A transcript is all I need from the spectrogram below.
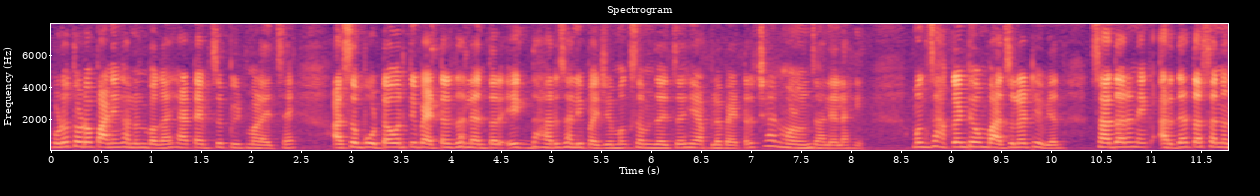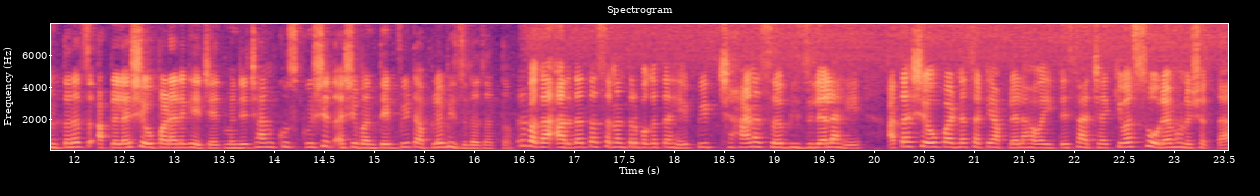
थोडं थोडं पाणी घालून बघा ह्या टाईपचं पीठ मळायचं आहे. असं बोटावरती बॅटर झाल्यानंतर एक धार झाली पाहिजे मग समजायचं हे आपलं बॅटर छान मळून झालेलं आहे. मग झाकण ठेवून बाजूला ठेवूयात. साधारण एक अर्ध्या तासानंतरच आपल्याला शेव पाडायला घ्यायचे आहेत. म्हणजे छान खुसखुशीत अशी बनते पीठ आपलं भिजलं जातं. तर बघा अर्ध्या तासानंतर बघत आहे पीठ छान असं भिजलेलं आहे. आता शेव पाडण्यासाठी आपल्याला हवा इथे साच्या किंवा सोऱ्या म्हणू शकता.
